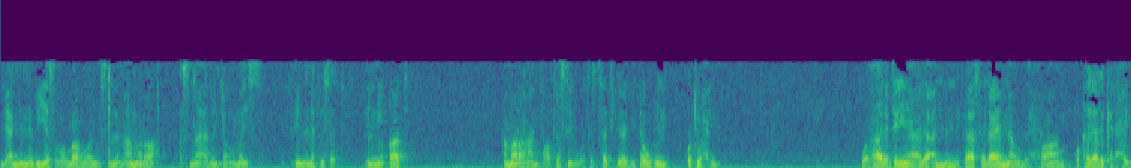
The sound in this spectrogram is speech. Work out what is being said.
لأن النبي صلى الله عليه وسلم أمر أسماء بنت عميس حين نفست في الميقات أمرها أن تغتسل وتستتبر بثوب وتحرم. وهذا دليل على أن النفاس لا يمنع الإحرام وكذلك الحيض.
